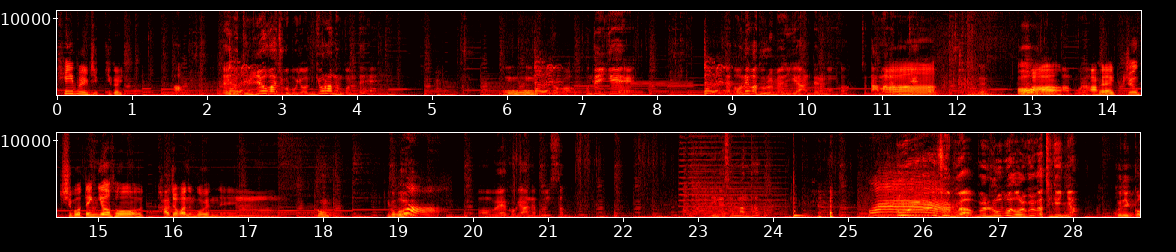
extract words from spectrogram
케이블 집기가 있어. 야 이거 늘려가지고 뭐 연결하는 건데? 오. 이거 봐 근데 이게 야 너네가 누르면 이게 안 되는 건가? 자, 나만 해볼게 아 어. 아, 아 뭐야? 아 그냥 쭉 집어 당겨서 가져가는 거였네. 음... 형. 이거 봐요. 우와. 어 왜 거기 안에 뭐 있어? 야, 니네 셋만 타? 와. 어, 저기 뭐야? 왜 로봇 얼굴 같은 게 있냐? 그니까.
